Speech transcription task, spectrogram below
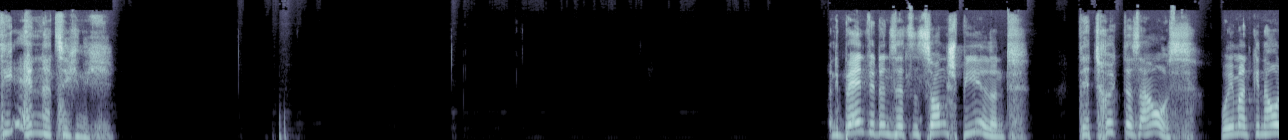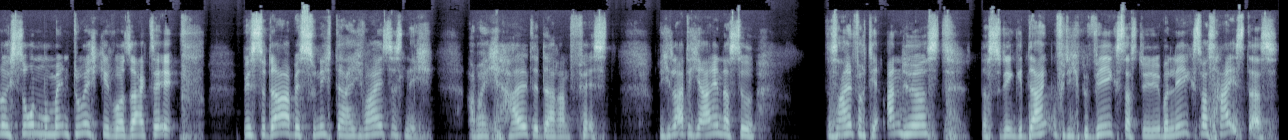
die ändert sich nicht. Und die Band wird uns jetzt einen Song spielen und der drückt das aus, wo jemand genau durch so einen Moment durchgeht, wo er sagt, hey, pff, bist du da, bist du nicht da? Ich weiß es nicht. Aber ich halte daran fest. Und ich lade dich ein, dass du das einfach dir anhörst, dass du den Gedanken für dich bewegst, dass du dir überlegst, was heißt das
